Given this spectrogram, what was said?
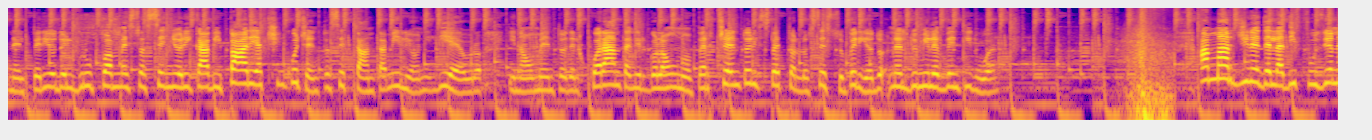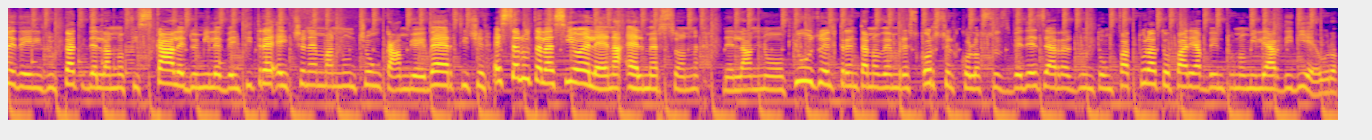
Nel periodo il gruppo ha messo a segno ricavi pari a 570 milioni di euro, in aumento del 40,1% rispetto allo stesso periodo nel 2022. A margine della diffusione dei risultati dell'anno fiscale 2023, H&M annuncia un cambio ai vertici e saluta la CEO Elena Elmerson. Nell'anno chiuso il 30 novembre scorso il colosso svedese ha raggiunto un fatturato pari a 21 miliardi di euro.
